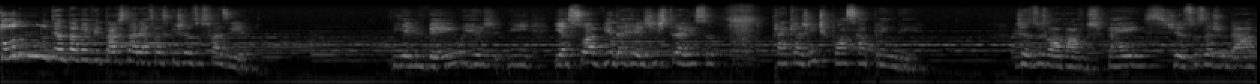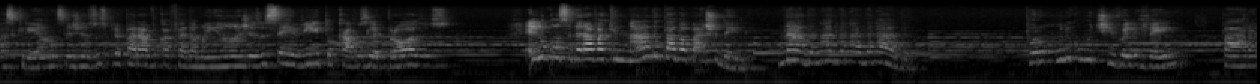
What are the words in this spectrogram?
Todo mundo tentava evitar as tarefas que Jesus fazia. E ele veio e, e a sua vida registra isso para que a gente possa aprender. Jesus lavava os pés, Jesus ajudava as crianças, Jesus preparava o café da manhã, Jesus servia e tocava os leprosos. Ele não considerava que nada estava abaixo dele. Nada, nada, nada, nada por um único motivo, ele veio para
